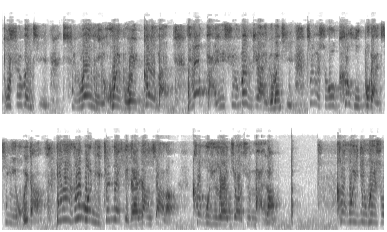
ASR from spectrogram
不是问题，请问你会不会购买？”你要敢于去问这样一个问题。这个时候客户不敢轻易回答，因为如果你真的给他让价了，客户就说就要去买了。客户一定会说：“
